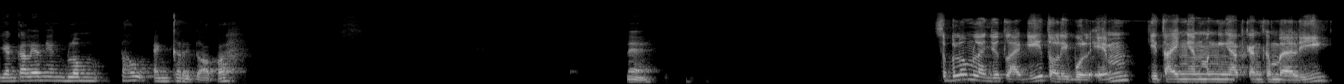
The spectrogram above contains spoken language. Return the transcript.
yang kalian yang belum tahu Anchor itu apa? Nih, Sebelum lanjut lagi, Tolibul Im, kita ingin mengingatkan kembali,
